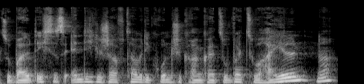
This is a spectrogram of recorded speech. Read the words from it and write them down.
sobald ich es endlich geschafft habe, die chronische Krankheit so weit zu heilen, ne?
